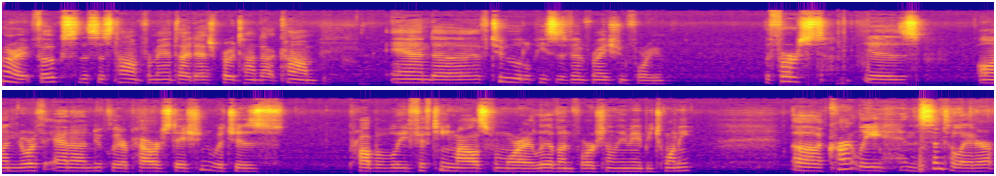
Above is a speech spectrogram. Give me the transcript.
Alright folks, this is Tom from anti-proton.com and uh, I have two little pieces of information for you. The first is on North Anna Nuclear Power Station, which is probably 15 miles from where I live, unfortunately, maybe 20. Uh, currently, in the scintillator,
